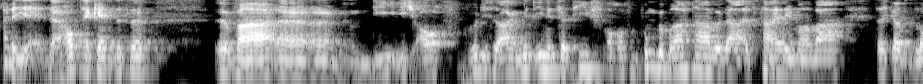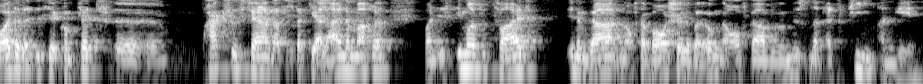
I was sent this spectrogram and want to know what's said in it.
eine der Haupterkenntnisse war, äh, die ich auch, würde ich sagen, mit Initiativ auch auf den Punkt gebracht habe, da als Teilnehmer war, dass ich glaube, Leute, das ist hier komplett äh, praxisfern, dass ich das hier alleine mache. Man ist immer zu zweit in einem Garten, auf der Baustelle, bei irgendeiner Aufgabe. Wir müssen das als Team angehen.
